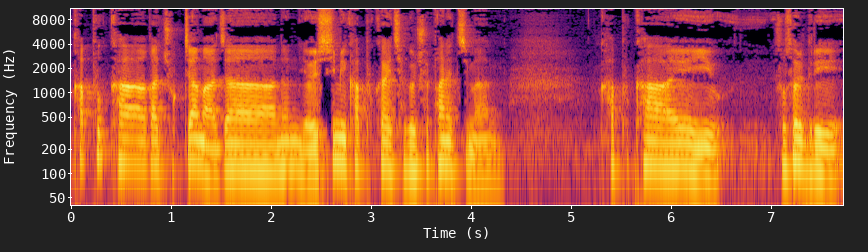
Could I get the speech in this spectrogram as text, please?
카프카가 죽자마자는 열심히 카프카의 책을 출판했지만 카프카의 이 소설들이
